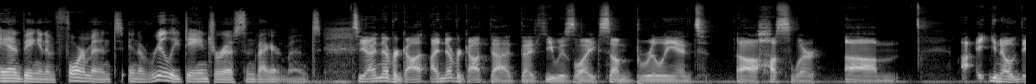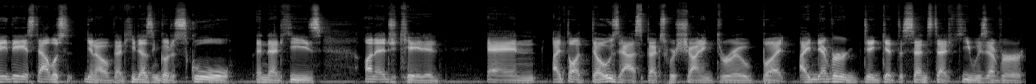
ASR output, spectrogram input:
and being an informant in a really dangerous environment. See, I never got I never got that that he was like some brilliant uh, hustler. Um, I, you know, they they established you know that he doesn't go to school and that he's uneducated, and I thought those aspects were shining through, but I never did get the sense that he was ever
